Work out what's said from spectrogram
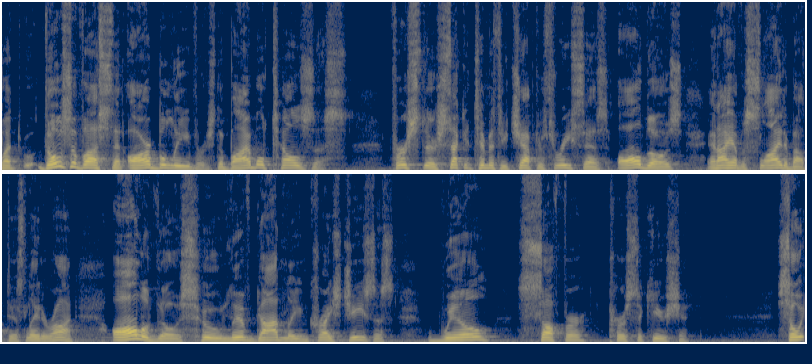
But those of us that are believers, the Bible tells us, first or second Timothy chapter 3 says, all those, and I have a slide about this later on, all of those who live godly in Christ Jesus will suffer persecution. So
